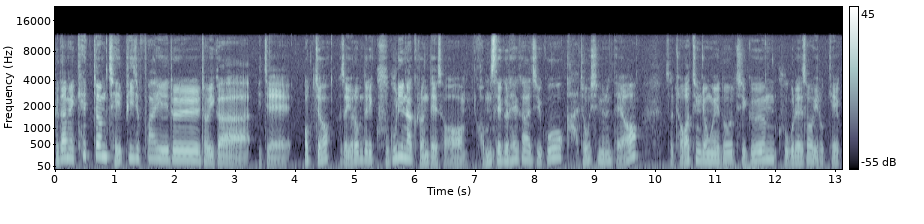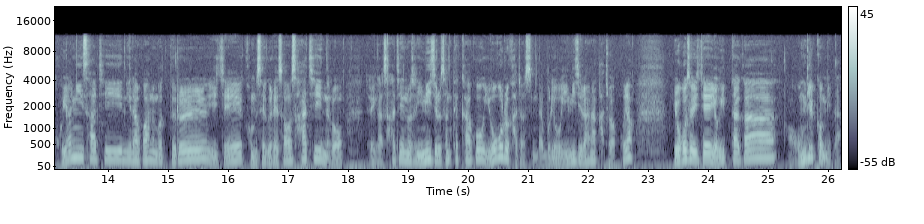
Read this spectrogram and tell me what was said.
그 다음에 cat.jpg 파일을 저희가 이제 없죠. 그래서 여러분들이 구글이나 그런 데서 검색을 해 가지고 가져오시면 돼요. 그래서 저 같은 경우에도 지금 구글에서 이렇게 고양이 사진이라고 하는 것들을 이제 검색을 해서 사진으로 저희가 사진으로 이미지를 선택하고 요거를 가져왔습니다. 무료 이미지를 하나 가져왔고요 요것을 이제 여기다가 어, 옮길 겁니다.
